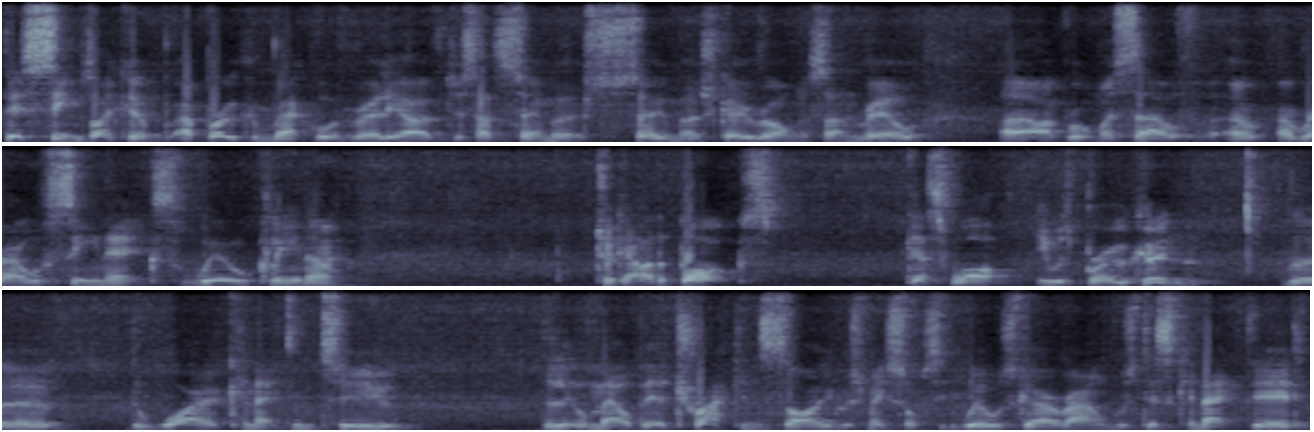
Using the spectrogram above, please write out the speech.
this seems like a, a, broken record really. I've just had so much so much go wrong. It's unreal. Uh, I brought myself a, a Rel Scenics wheel cleaner took it out of the box. Guess what? It was broken. The the wire connecting to the little metal bit of track inside which makes obviously the wheels go around was disconnected.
